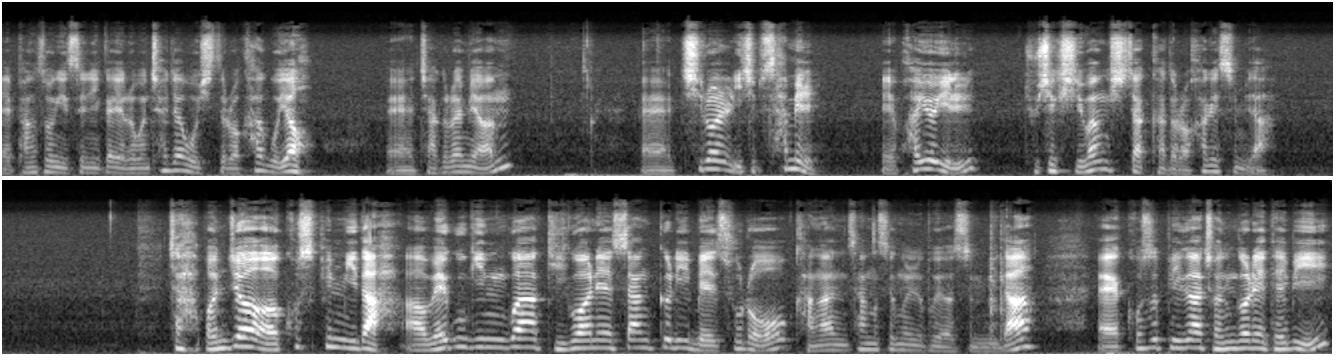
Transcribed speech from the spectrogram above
예, 방송이 있으니까 여러분 찾아오시도록 하고요. 예, 자 그러면 예, 7월 23일 예, 화요일 주식 시황 시작하도록 하겠습니다. 자 먼저 코스피입니다. 아, 외국인과 기관의 쌍끌이 매수로 강한 상승을 보였습니다. 예, 코스피가 전거래 대비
